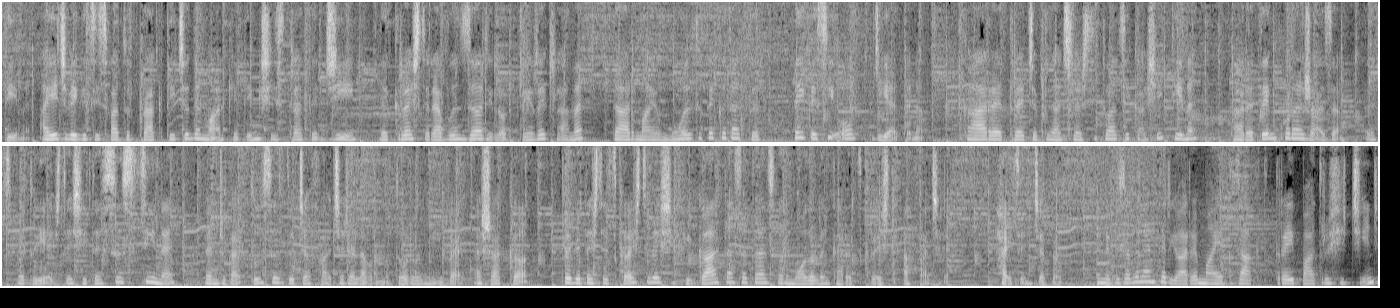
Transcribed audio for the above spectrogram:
tine. Aici vei găsi sfaturi practice de marketing și strategii de creștere a vânzărilor prin reclame, dar mai mult decât atât, vei găsi o prietenă care trece prin aceleași situații ca și tine, care te încurajează, te sfătuiește și te susține pentru ca tu să-ți duci afacerea la următorul nivel. Așa că, pregătește-ți căștile și fi gata să transformi modul în care îți crești afacerea. Hai să începem! În episoadele anterioare, mai exact 3, 4 și 5,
